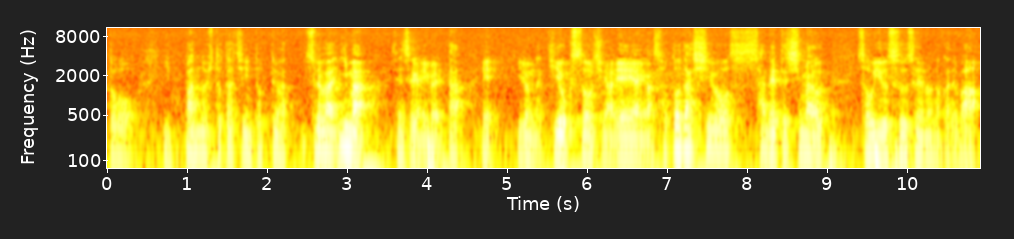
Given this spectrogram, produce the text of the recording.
と一般の人たちにとってはそれは今先生が言われたえいろんな記憶装置や AI が外出しをされてしまうそういう数勢の中では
